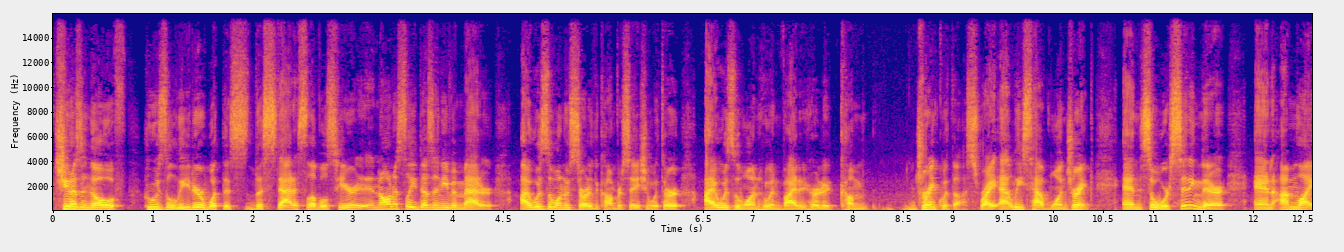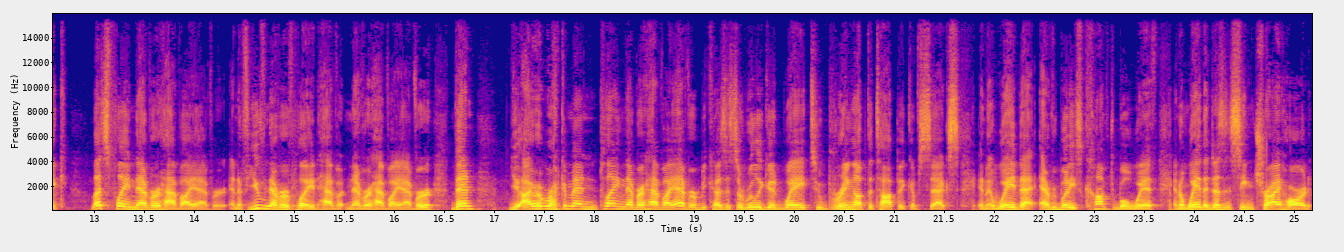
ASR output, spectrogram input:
she doesn't know if who's the leader, what this the status levels here, and honestly, it doesn't even matter. I was the one who started the conversation with her. I was the one who invited her to come drink with us, right? At least have one drink. And so we're sitting there, and I'm like let's play Never Have I Ever. And if you've never played have, Never Have I Ever, then you, I recommend playing Never Have I Ever because it's a really good way to bring up the topic of sex in a way that everybody's comfortable with, in a way that doesn't seem try hard,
